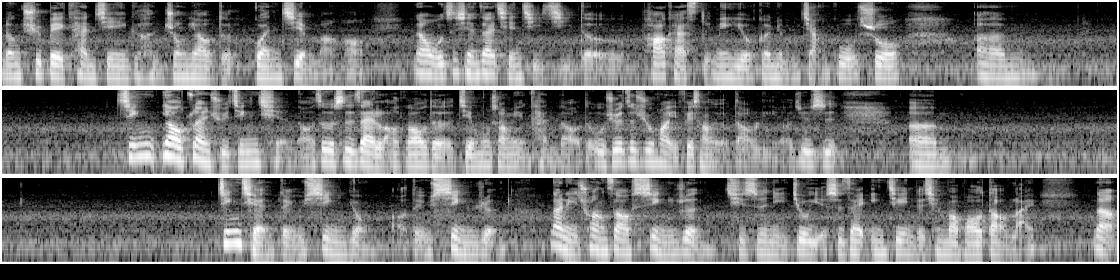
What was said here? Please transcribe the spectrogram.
能去被看见一个很重要的关键嘛啊、那我之前在前几集的 podcast 里面也有跟你们讲过，说，嗯，金要赚取金钱啊、哦，这个是在老高的节目上面看到的，我觉得这句话也非常有道理啊，就是，嗯，金钱等于信用啊，等于信任。那你创造信任，其实你就也是在迎接你的钱宝宝到来。那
